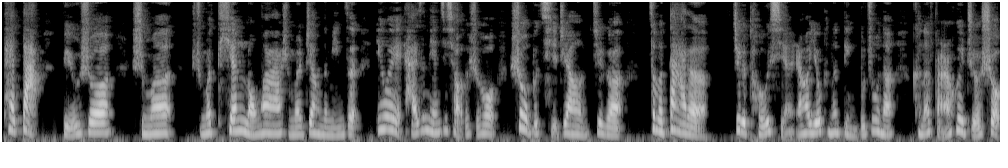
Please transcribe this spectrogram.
太大，比如说什么什么天龙啊，什么这样的名字。因为孩子年纪小的时候受不起这样这个这么大的这个头衔，然后有可能顶不住呢，可能反而会折寿。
